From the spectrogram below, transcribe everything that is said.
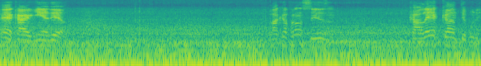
ó. É, carguinha dele. Placa francesa. Calais Canterbury.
